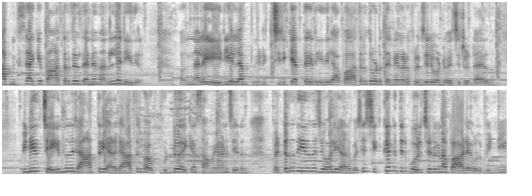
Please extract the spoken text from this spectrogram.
ആ മിക്സാക്കിയ പാത്രത്തിൽ തന്നെ നല്ല രീതിയിൽ നല്ല എരിയെല്ലാം പിടിച്ചിരിക്കാത്ത രീതിയിൽ ആ പാത്രത്തോട് തന്നെ അങ്ങോട്ട് ഫ്രിഡ്ജിൽ കൊണ്ട് വെച്ചിട്ടുണ്ടായിരുന്നു. പിന്നെ ഇത് ചെയ്യുന്നത് രാത്രിയാണ്. രാത്രി ഫുഡ് കഴിക്കാൻ സമയമാണ് ചെയ്യുന്നത്. പെട്ടെന്ന് തീരുന്ന ജോലിയാണ്. പക്ഷേ ചിക്കൻ ഇത്തിരി പൊരിച്ചെടുക്കണ പാടേ ഉള്ളൂ. പിന്നെ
